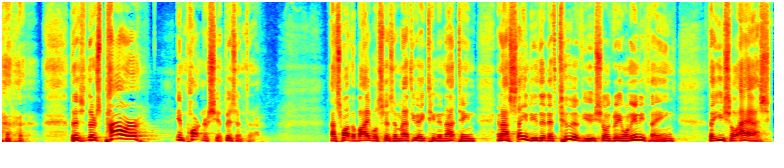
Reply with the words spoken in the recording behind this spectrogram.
there's, there's power in partnership, isn't there? That's why the Bible says in Matthew 18 and 19, and I say unto you that if two of you shall agree on anything that you shall ask,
